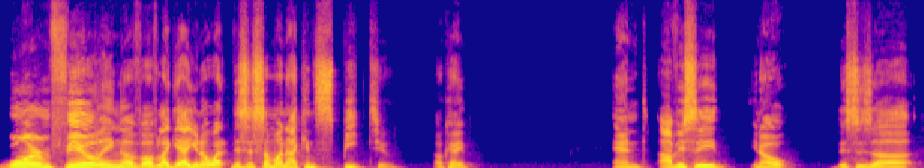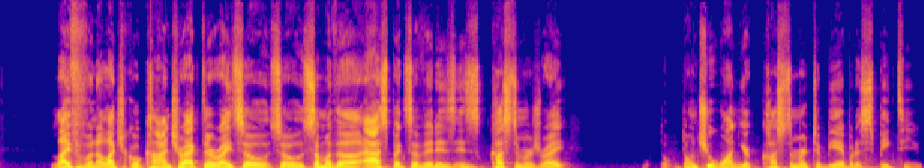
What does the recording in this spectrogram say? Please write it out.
warm feeling of of like yeah you know what this is someone i can speak to okay and obviously you know this is a life of an electrical contractor, right? So so some of the aspects of it is is customers, right? Don't you want your customer to be able to speak to you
